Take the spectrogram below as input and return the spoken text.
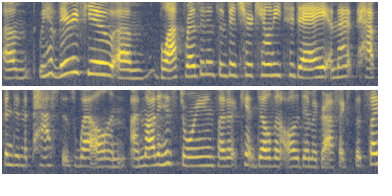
um, we have very few um, black residents in Ventura County today, and that happened in the past as well. And I'm not a historian, so I can't delve in all the demographics. But so I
